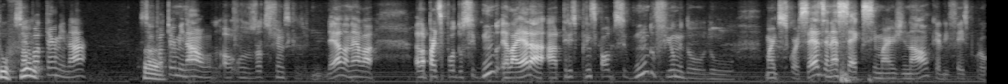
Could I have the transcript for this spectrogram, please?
do só filme. pra terminar, só Ah. pra terminar os outros filmes dela, né? Ela, ela participou do segundo, ela era a atriz principal do segundo filme do, do Martin Scorsese, né? Sexy Marginal, que ele fez pro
